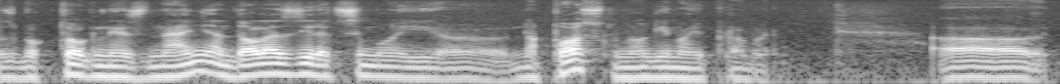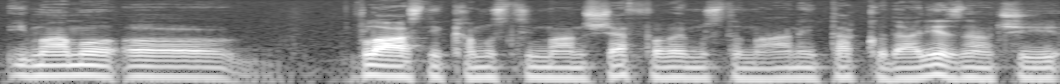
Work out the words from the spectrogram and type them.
zbog tog neznanja dolazi recimo i na poslu mnogi imaju problem. Imamo vlasnika musliman, šefove muslimane i tako dalje. Znači,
